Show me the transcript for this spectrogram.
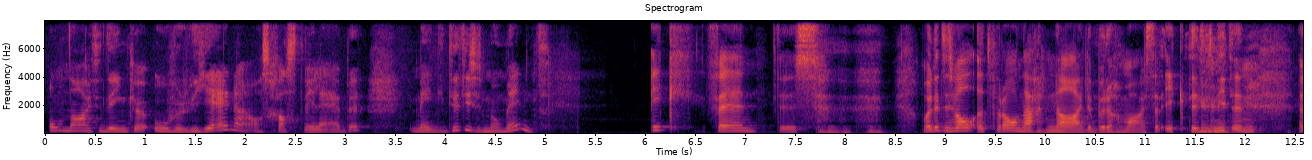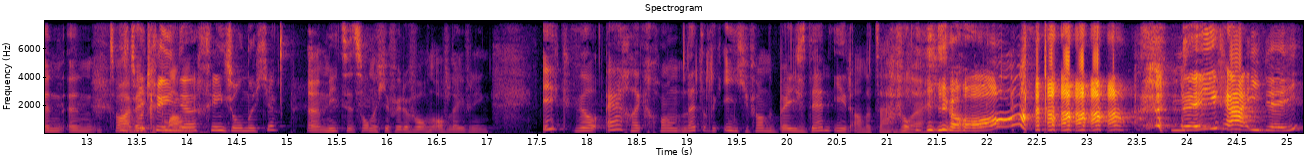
om na te denken over wie jij nou als gast wil hebben. Mandy, dit is het moment. Ik fan, dus. maar dit is wel het vooral naar na de burgemeester. Ik, dit is niet een, een, een twee weken geen, plan. eh, geen zonnetje. Eh, niet het zonnetje voor de volgende aflevering. Ik wil eigenlijk gewoon letterlijk eentje van de BSDN hier aan de tafel hebben. Ja. Mega idee.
